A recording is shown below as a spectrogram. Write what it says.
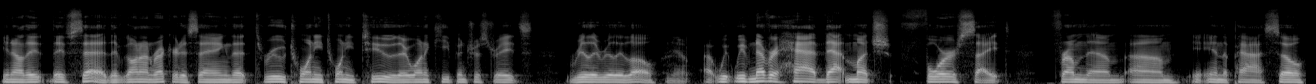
You know, they, they've said, they've gone on record as saying that through 2022, they want to keep interest rates really, really low. Yeah. Uh, we, we've never had that much foresight from them um, in the past. So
